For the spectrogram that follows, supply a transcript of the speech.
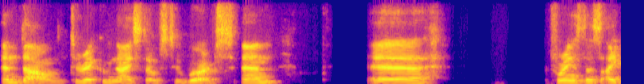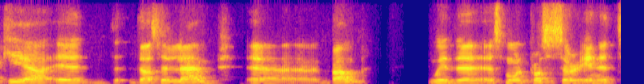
and down to recognize those two words. And uh, for instance, IKEA uh, does a lamp uh, bulb with a, a, small processor in it,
